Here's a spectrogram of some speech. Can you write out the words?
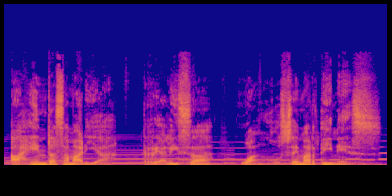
Agenda Samaria, realiza Juan José Martínez.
